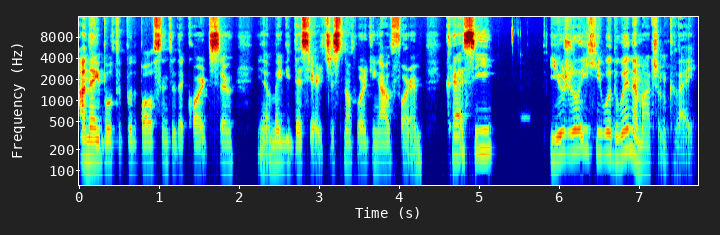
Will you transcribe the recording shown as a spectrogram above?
unable to put balls into the court. So you know, maybe this year it's just not working out for him. Cressy, usually he would win a match on clay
